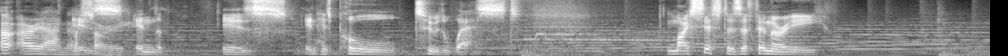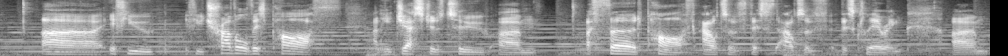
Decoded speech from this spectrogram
Oh, is sorry. in the is in his pool to the west. My sister's ephemeri. Uh, if you if you travel this path, and he gestures to um, a third path out of this out of this clearing, um,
